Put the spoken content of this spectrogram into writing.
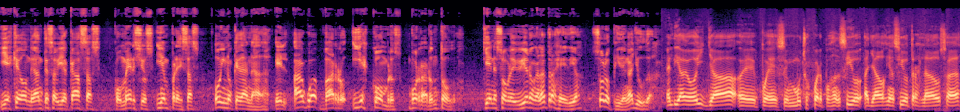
Y es que donde antes había casas, comercios y empresas, hoy no queda nada. El agua, barro y escombros borraron todo. Quienes sobrevivieron a la tragedia solo piden ayuda. El día de hoy ya eh, pues muchos cuerpos han sido hallados y han sido trasladados a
